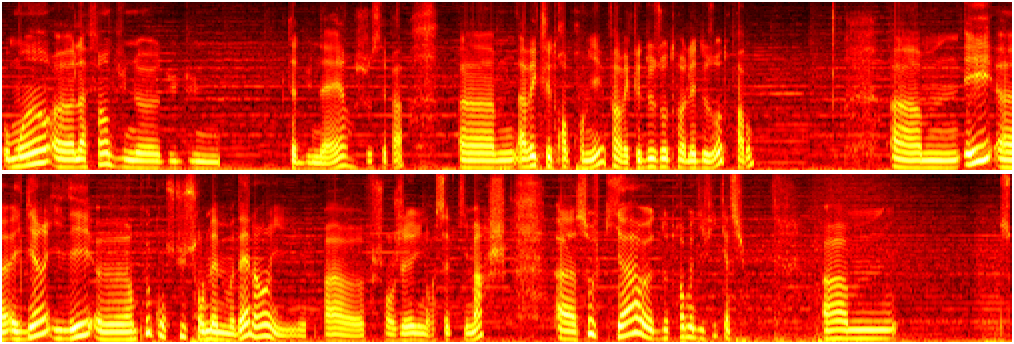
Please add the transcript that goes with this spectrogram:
au moins la fin d'une, peut-être d'une ère, je ne sais pas, avec les trois premiers, enfin avec les deux autres, les deux autres, pardon. et eh bien, il est un peu conçu sur le même modèle. Hein, il n'a pas changé une recette qui marche, sauf qu'il y a deux trois modifications ce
